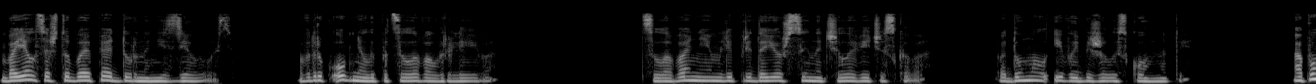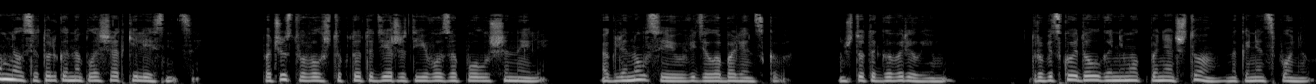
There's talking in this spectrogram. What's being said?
Боялся, чтобы опять дурно не сделалось. Вдруг обнял и поцеловал Рылеева. «Целованием ли предаешь сына человеческого?» Подумал и выбежал из комнаты. Опомнился только на площадке лестницы. Почувствовал, что кто-то держит его за полу шинели. Оглянулся и увидел Оболенского. Он что-то говорил ему. Трубецкой долго не мог понять, что, наконец понял.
